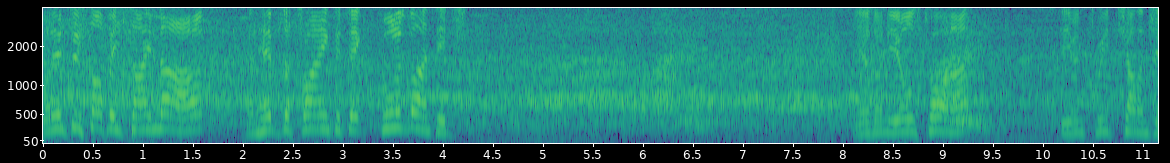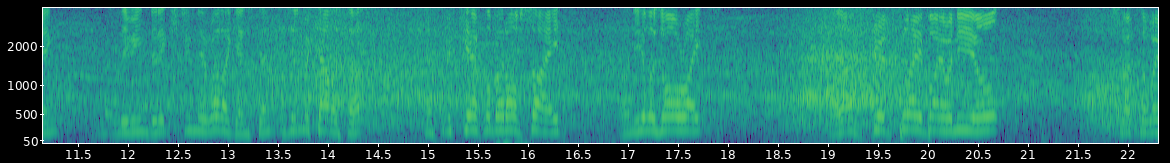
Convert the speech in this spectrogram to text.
We're into stoppage time now, and Hibs are trying to take full advantage. Here's O'Neill's corner. Stephen Tweed challenging. Levein did extremely well against him. This is McAllister. Has to be careful about offside. O'Neill is all right. Well, that's good play by O'Neill. Swept away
